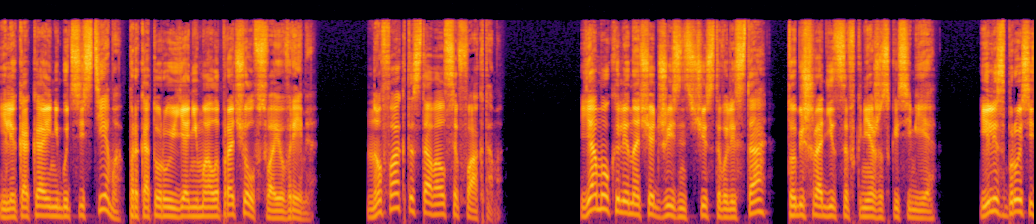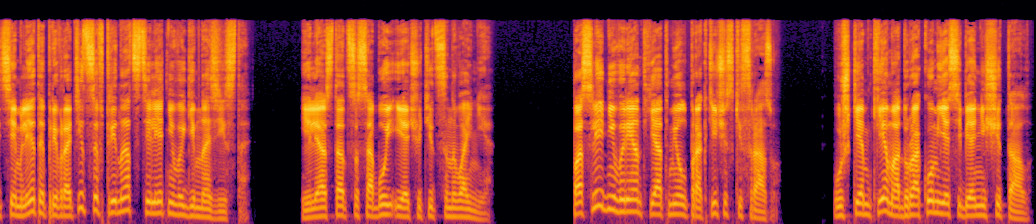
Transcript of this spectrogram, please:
или какая-нибудь система, про которую я немало прочел в свое время. Но факт оставался фактом. Я мог или начать жизнь с чистого листа, то бишь родиться в княжеской семье, или сбросить 7 лет и превратиться в 13-летнего гимназиста, или остаться собой и очутиться на войне. Последний вариант я отмел практически сразу. Уж кем-кем, а дураком я себя не считал.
